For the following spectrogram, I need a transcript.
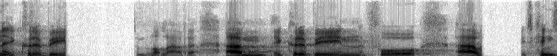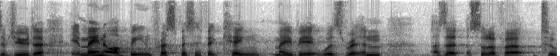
It could have been a lot louder. Um, it could have been for uh, kings of Judah. It may not have been for a specific king. Maybe it was written as a, a sort of a, to,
